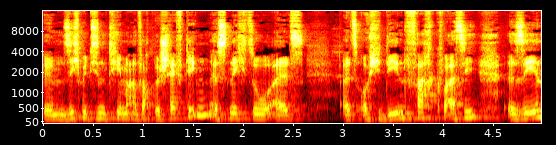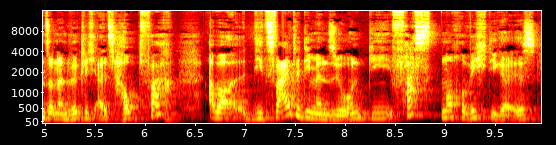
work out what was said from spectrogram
ähm, sich mit diesem Thema einfach beschäftigen, es nicht so als, als Orchideenfach quasi sehen, sondern wirklich als Hauptfach. Aber die zweite Dimension, die fast noch wichtiger ist,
